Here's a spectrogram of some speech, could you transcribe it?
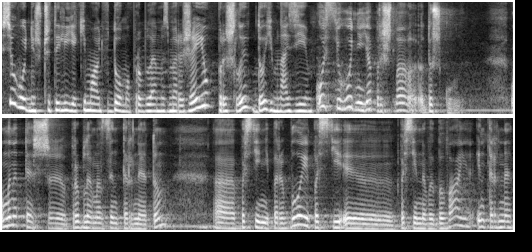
Сьогодні ж вчителі, які мають вдома проблеми з мережею, прийшли до гімназії. Ось сьогодні я прийшла до школи. У мене теж е, проблема з інтернетом. Е, Постійні перебої, пості- е, постійно вибиває інтернет.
